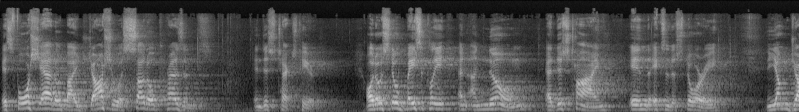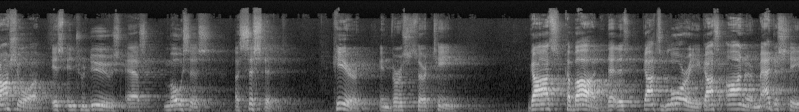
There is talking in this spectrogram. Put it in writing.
is foreshadowed by Joshua's subtle presence in this text here. Although still basically an unknown at this time in the Exodus story, the young Joshua is introduced as Moses' assistant here in verse 13. God's kabod, that is God's glory, God's honor, majesty,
